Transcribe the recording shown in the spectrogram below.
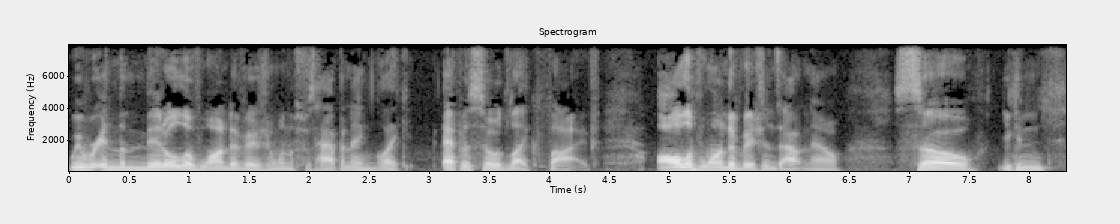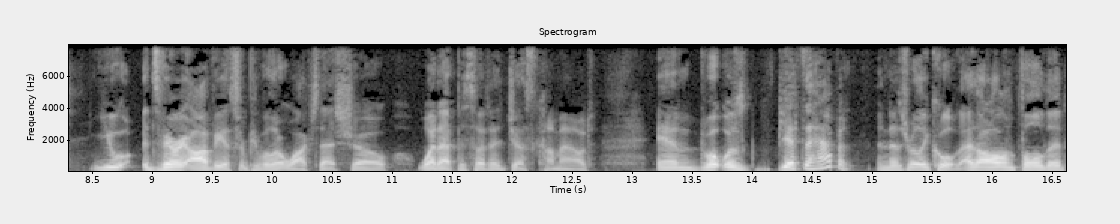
We were in the middle of WandaVision when this was happening, like episode like five. All of WandaVision's out now. So you can you it's very obvious for people that watch that show what episode had just come out and what was yet to happen. And it's really cool. That all unfolded.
